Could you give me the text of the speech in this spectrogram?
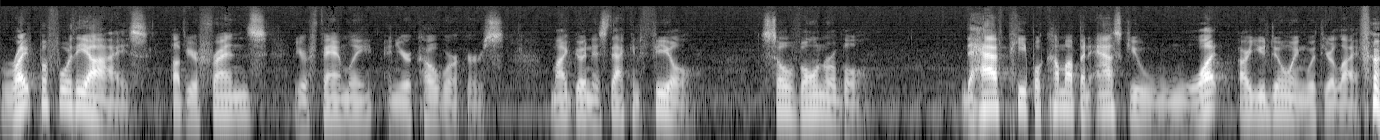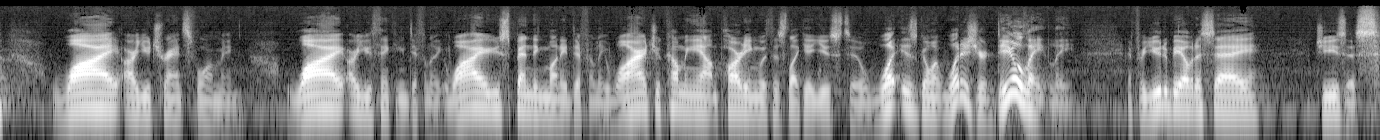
right before the eyes of your friends, your family and your coworkers my goodness, that can feel so vulnerable. To have people come up and ask you, What are you doing with your life? Why are you transforming? Why are you thinking differently? Why are you spending money differently? Why aren't you coming out and partying with us like you used to? What is going what is your deal lately? And for you to be able to say, Jesus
